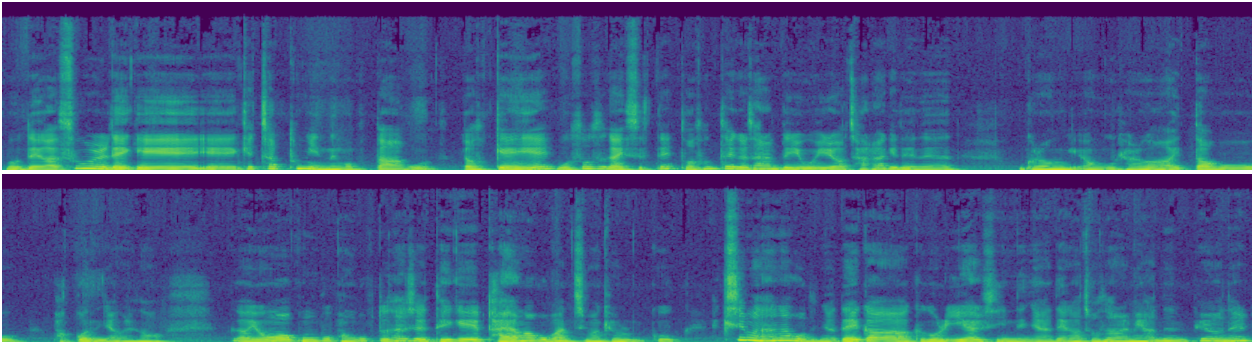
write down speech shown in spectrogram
뭐 내가 24개의 케찹 통이 있는 것보다 뭐 6개의 뭐 소스가 있을 때 더 선택을 사람들이 오히려 잘 하게 되는 그런 연구 결과가 있다고 봤거든요. 그래서 그러니까 영어 공부 방법도 사실 되게 다양하고 많지만 결국 핵심은 하나거든요. 내가 그걸 이해할 수 있느냐, 내가 저 사람이 하는 표현을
